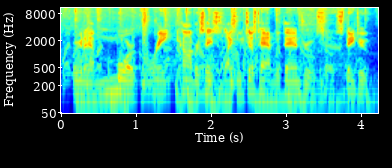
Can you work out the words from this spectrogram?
We're going to have more great conversations like we just had with Andrew. So stay tuned.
